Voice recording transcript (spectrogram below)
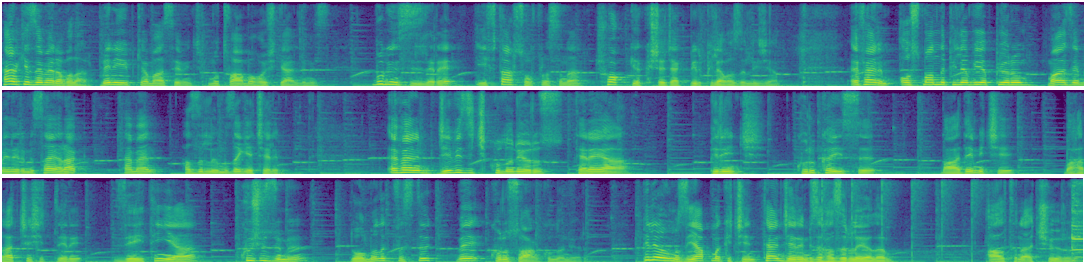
Herkese merhabalar. Ben Eyüp Kemal Sevinç. Mutfağıma hoş geldiniz. Bugün sizlere iftar sofrasına çok yakışacak bir pilav hazırlayacağım. Efendim Osmanlı pilavı yapıyorum. Malzemelerimi sayarak hemen hazırlığımıza geçelim. Efendim ceviz içi kullanıyoruz. Tereyağı, pirinç, kuru kayısı, badem içi, baharat çeşitleri, zeytinyağı, kuş üzümü, dolmalık fıstık ve kuru soğan kullanıyorum. Pilavımızı yapmak için tenceremizi hazırlayalım. Altını açıyoruz.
